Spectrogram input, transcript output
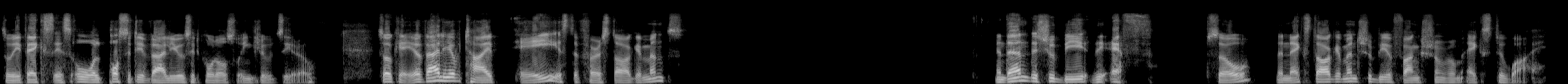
So if X is all positive values, it could also include zero. So, okay, a value of type A is the first argument. And then this should be the F. So the next argument should be a function from X to Y.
